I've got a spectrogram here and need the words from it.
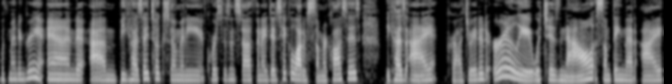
with my degree. And um, because I took so many courses and stuff, and I did take a lot of summer classes because I graduated early, which is now something that I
